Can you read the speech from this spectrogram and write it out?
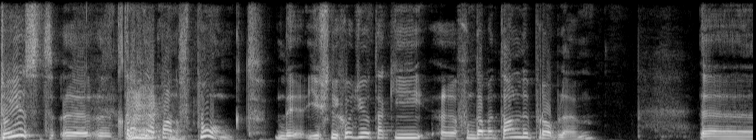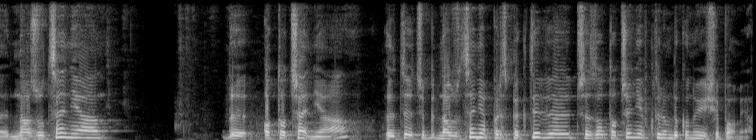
Tu jest, e, trafia Pan w punkt, e, jeśli chodzi o taki e, fundamentalny problem e, narzucenia e, otoczenia, e, czy- narzucenia perspektywy przez otoczenie, w którym dokonuje się pomiar.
